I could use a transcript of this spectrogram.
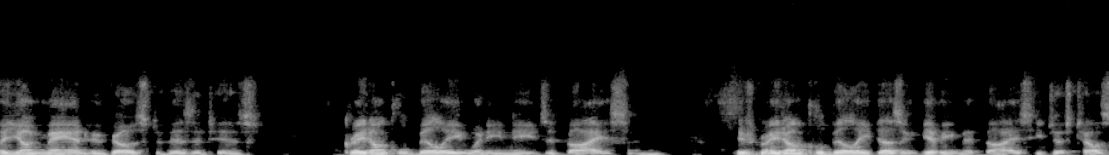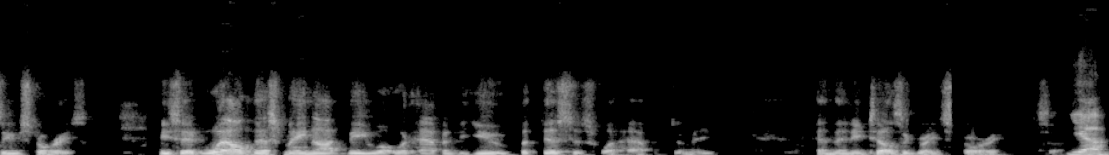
a young man who goes to visit his great uncle Billy when he needs advice, and his great uncle Billy doesn't give him advice; he just tells him stories. He said, "Well, this may not be what would happen to you, but this is what happened to me," and then he tells a great story. So. Yeah,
